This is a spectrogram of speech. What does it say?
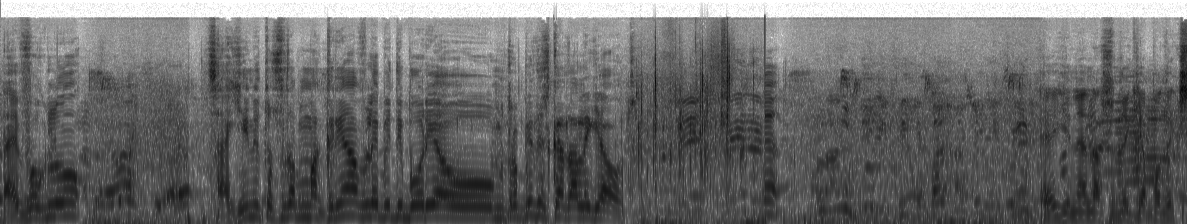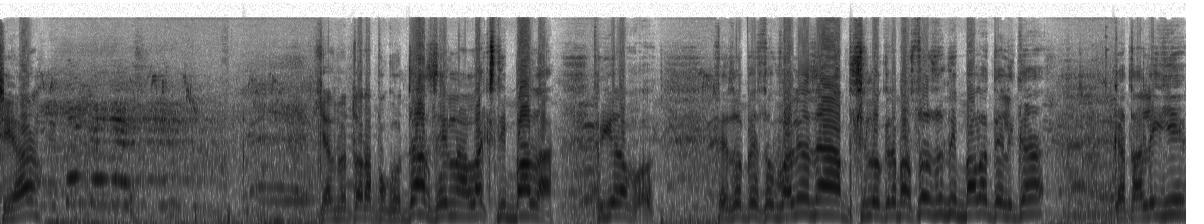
Ραΐφογλου. Θα γίνει το σούτ από μακριά. Βλέπει την πορεία ο Μητροπίδης καταλήγει out. Έγινε ένα σούτ εκεί από δεξιά. Και δούμε τώρα από κοντά θέλει να αλλάξει την μπάλα. Πήγε να- Εδώ πες το κουβαλίο θα ψιλοκρεμαστώ την μπάλα τελικά. Καταλήγει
